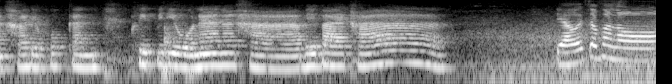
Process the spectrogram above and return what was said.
นะคะ เดี๋ยวพบกันคลิปวิดีโอหน้านะคะ บ๊ายบายค่ะ เดี๋ยวจะมาลอง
